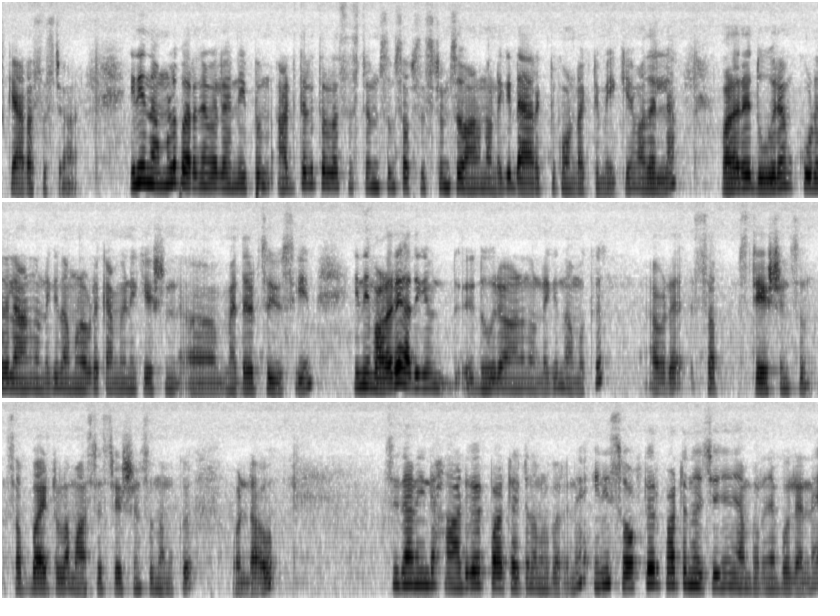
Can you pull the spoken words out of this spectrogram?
സ്കാഡ സിസ്റ്റമാണ് ഇനി നമ്മൾ പറഞ്ഞ പോലെ തന്നെ ഇപ്പം അടുത്തടുത്തുള്ള സിസ്റ്റംസും സബ് സിസ്റ്റംസും ആണെന്നുണ്ടെങ്കിൽ ഡയറക്റ്റ് കോൺടാക്റ്റ് മേക്ക് ചെയ്യും. അതെല്ലാം വളരെ ദൂരം കൂടുതലാണെന്നുണ്ടെങ്കിൽ നമ്മളവിടെ കമ്മ്യൂണിക്കേഷൻ മെത്തേഡ്സ് യൂസ് ചെയ്യും. ഇനി വളരെ അധികം ദൂരമാണെന്നുണ്ടെങ്കിൽ നമുക്ക് അവിടെ സബ് സ്റ്റേഷൻസും സബായിട്ടുള്ള മാസ്റ്റർ സ്റ്റേഷൻസും നമുക്ക് ഉണ്ടാവും. സോ ഇതാണ് ഇതിന്റെ ഹാർഡ്വെയർ പാർട്ടായിട്ട് നമ്മൾ പറയുന്നത്. ഇനി സോഫ്റ്റ്വെയർ പാർട്ട് എന്ന് വെച്ച് കഴിഞ്ഞാൽ ഞാൻ പറഞ്ഞ പോലെ തന്നെ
